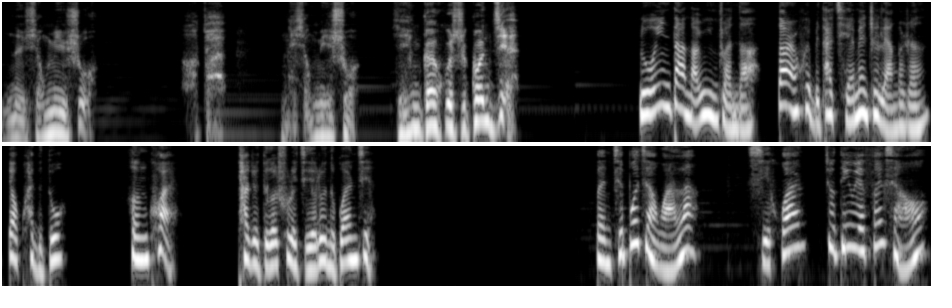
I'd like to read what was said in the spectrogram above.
那项秘术，啊，对，那项秘术应该会是关键。罗印大脑运转的当然会比他前面这两个人要快得多，很快他就得出了结论的关键。本集播讲完了，喜欢就订阅分享哦。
